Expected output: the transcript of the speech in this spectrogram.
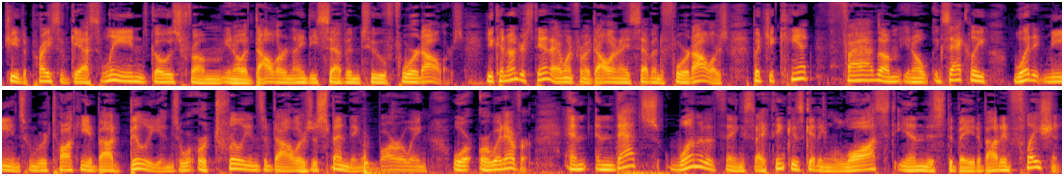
gee, the price of gasoline goes from, you know, a dollar ninety-seven to four dollars. You can understand that I went from a dollar ninety-seven to four dollars, but you can't fathom, you know, exactly what it means when we're talking about billions or, or trillions of dollars of spending or borrowing or, or whatever. And, and that's one of the things that I think is getting lost in this debate about inflation.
